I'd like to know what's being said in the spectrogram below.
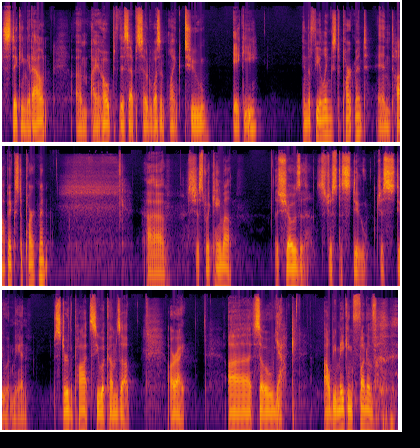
sticking it out. Um, I hope this episode wasn't like too icky in the feelings department and topics department. Uh, it's just what came up. The show's a, it's just a stew, just stewing, man. Stir the pot, see what comes up. All right. Uh, so yeah, I'll be making fun of.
